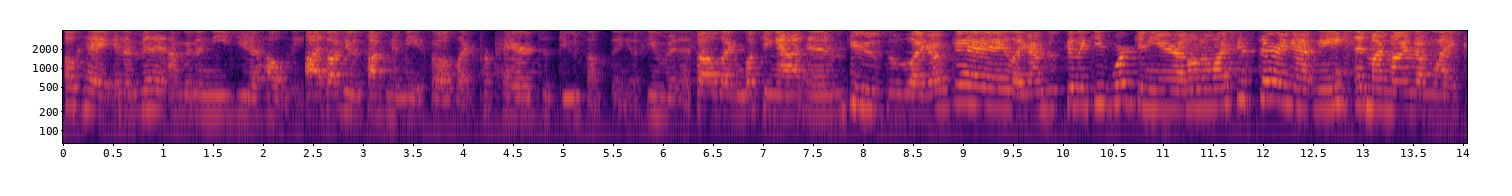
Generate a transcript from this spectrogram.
okay, in a minute, I'm gonna need you to help me. I thought he was talking to me, so I was like prepared to do something in a few minutes. So I was like looking at him. He was just like, okay, like I'm just gonna keep working here. I don't know why she's staring at me. In my mind, I'm like,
